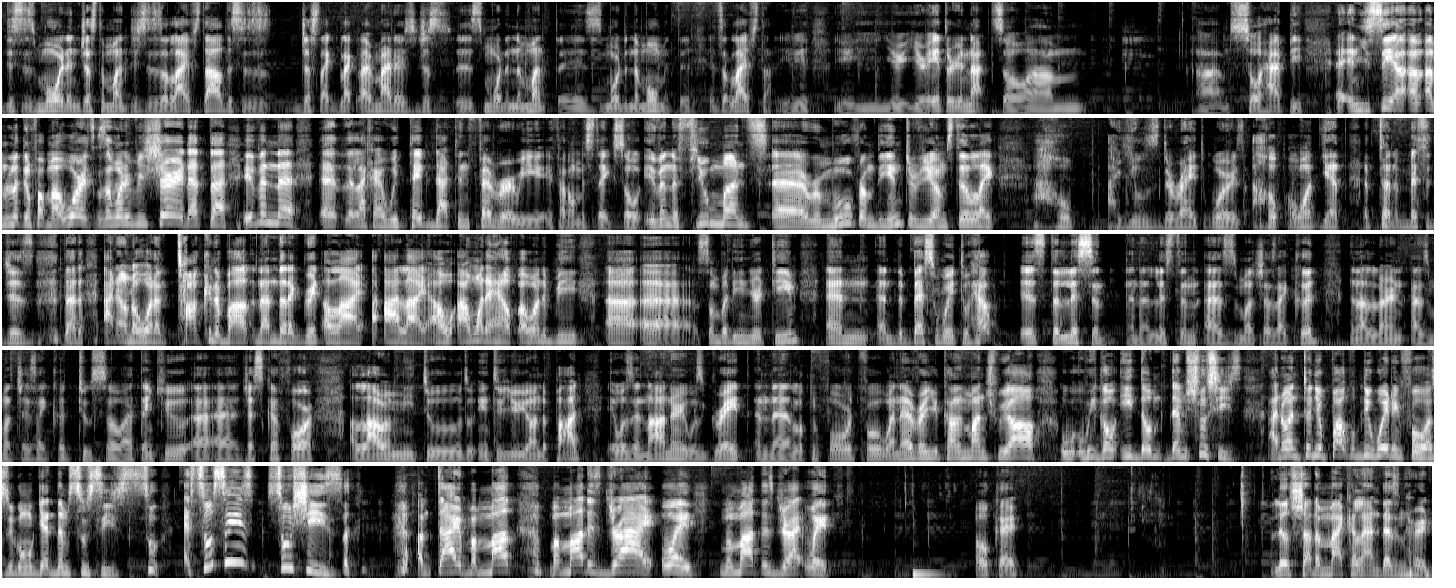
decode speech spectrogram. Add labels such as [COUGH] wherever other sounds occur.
this is more than just a month. This is a lifestyle. This is just like Black Lives Matter is just it's more than a month. It's more than a moment. It's a lifestyle. You, you you're, you're it or you're not. So um, I'm so happy. And you see, I, am looking for my words because I want to be sure that uh, even uh, uh, like uh, we taped that in February, if I don't mistake. So even a few months uh, removed from the interview, I'm still like, I hope I use the right words. I hope I won't get a ton of messages that I don't know what I'm talking about and I'm not a great ally. ally. I, I want to help. I want to be uh, uh, somebody in your team, and and the best way to help is to listen and I listened as much as I could and I learned as much as I could too. So uh, thank you, uh, uh, Jessica, for allowing me to to interview you on the pod. It was an honor. It was great, and uh, looking forward for whenever you come in Montreal, we go eat them them sushis. I know Antonio Park will be waiting for us. We're gonna get them sushis. Su- uh, sushis, sushis. [LAUGHS] I'm tired. My mouth, my mouth is dry. Wait, my mouth is dry. Wait. Okay little shot of Macallan doesn't hurt.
